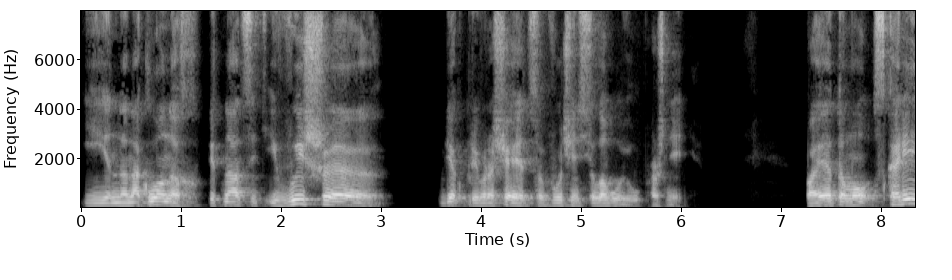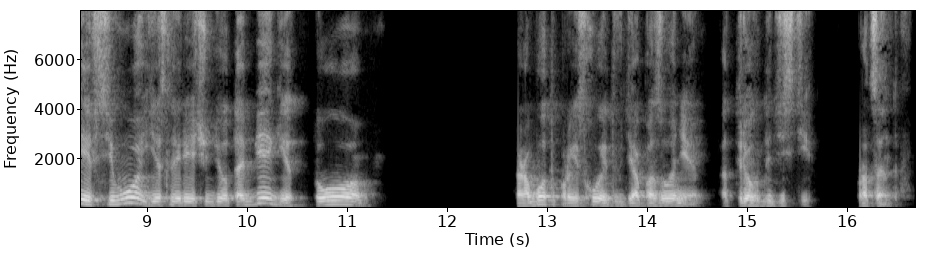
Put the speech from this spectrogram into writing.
И на наклонах 15 и выше бег превращается в очень силовое упражнение. Поэтому, скорее всего, если речь идет о беге, то работа происходит в диапазоне от 3 до 10 процентов.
